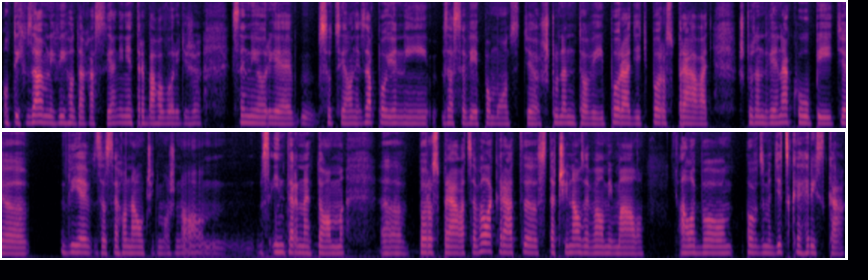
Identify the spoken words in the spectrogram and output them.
o tých vzájomných výhodách asi ani netreba hovoriť, že senior je sociálne zapojený, zase vie pomôcť študentovi poradiť, porozprávať, študent vie nakúpiť, vie zase ho naučiť možno s internetom, e, porozprávať sa. Veľakrát e, stačí naozaj veľmi málo. Alebo povedzme detské hryska.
